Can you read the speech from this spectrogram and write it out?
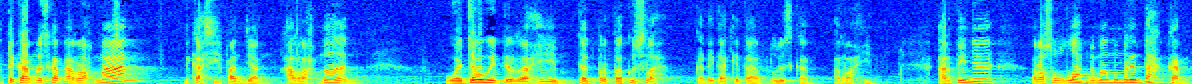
Ketika menuliskan Ar-Rahman dikasih panjang Ar-Rahman wajawitir rahim dan perbaguslah ketika kita menuliskan Ar-Rahim. Artinya Rasulullah memang memerintahkan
